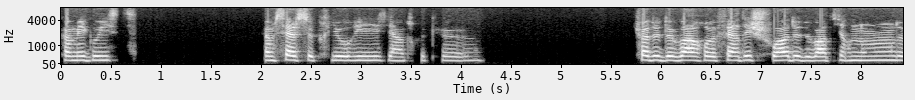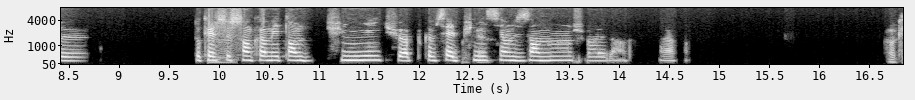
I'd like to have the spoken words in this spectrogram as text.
comme égoïste, comme si elle se priorise, il y a un truc, euh, tu vois, de devoir euh, faire des choix, de devoir dire non, de donc elle se Mhm. sent comme étant punie, tu vois, comme si elle punissait en disant non, tu vois, ben, voilà. Ok.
